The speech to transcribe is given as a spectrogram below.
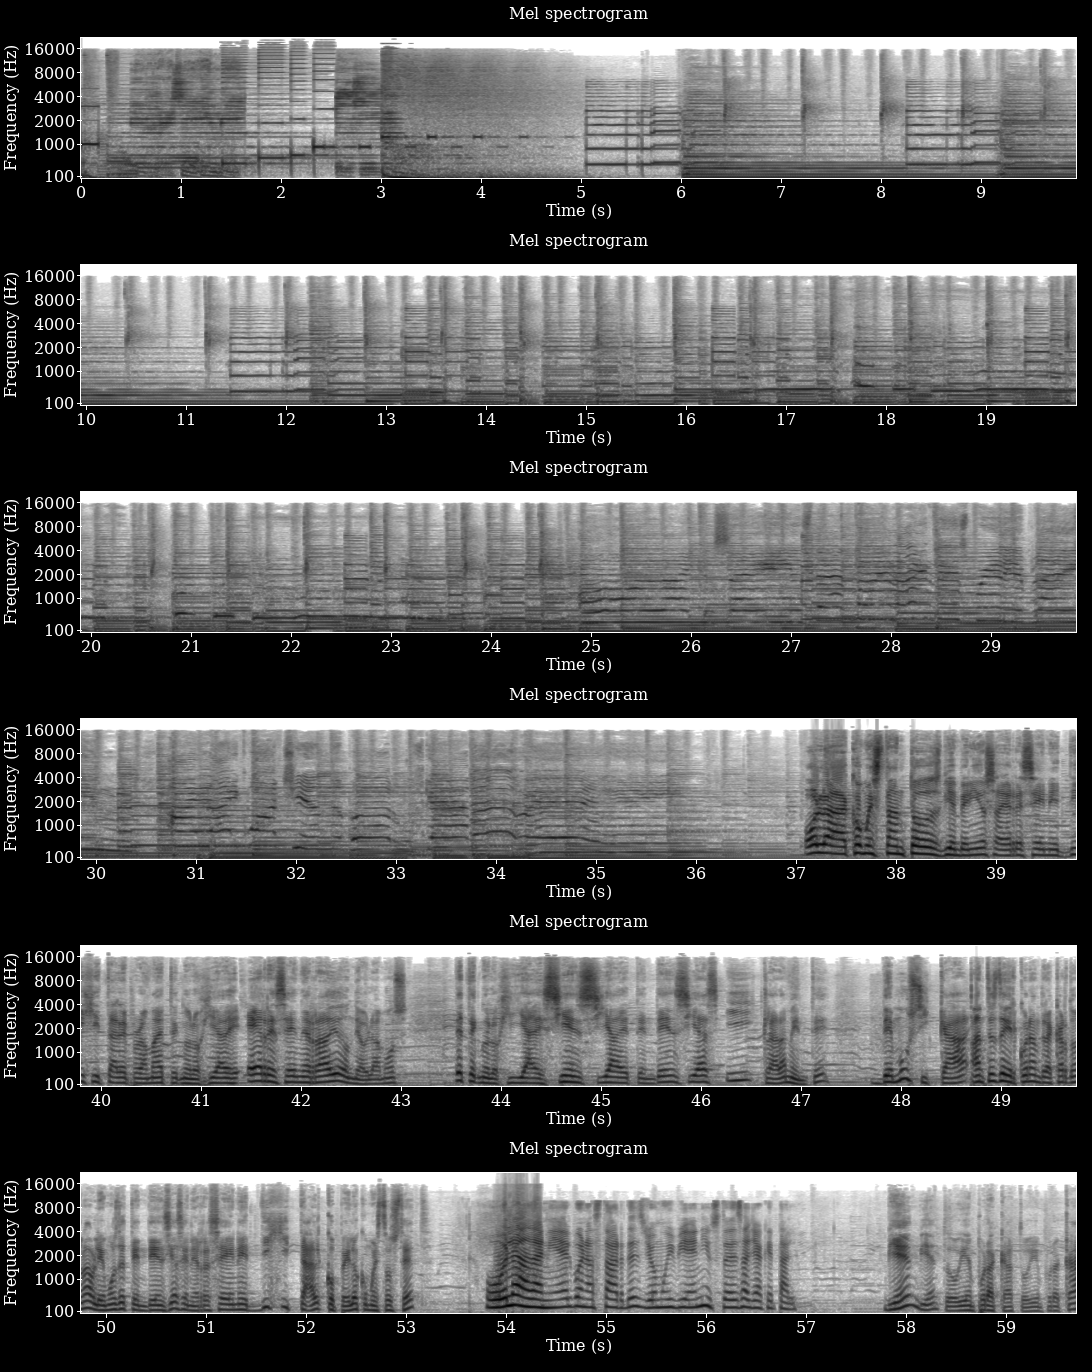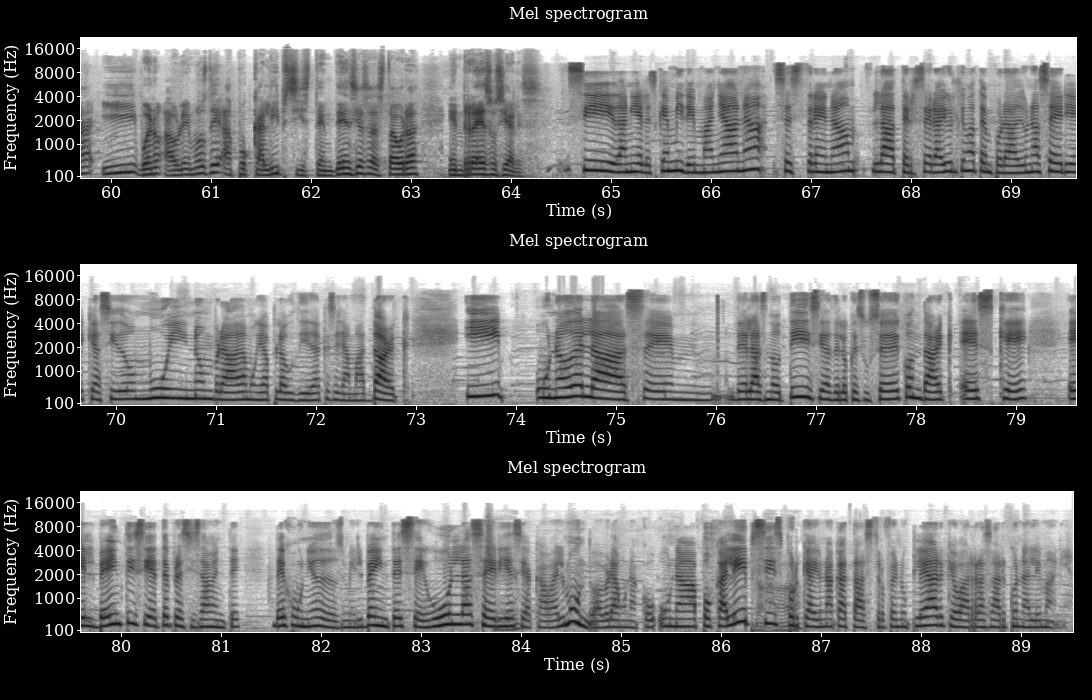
Hola, ¿cómo están todos? Bienvenidos a RCN Digital, el programa de tecnología de RCN Radio, donde hablamos de tecnología, de ciencia, de tendencias y claramente de música. Antes de ir con Andrea Cardona, hablemos de tendencias en RCN Digital. Copelo, ¿cómo está usted? Hola Daniel, buenas tardes, yo muy bien, ¿y ustedes allá qué tal? Bien, bien, todo bien por acá, todo bien por acá. Y bueno, hablemos de apocalipsis, tendencias a esta hora en redes sociales. Sí, Daniel, es que mire, mañana se estrena la tercera y última temporada de una serie que ha sido muy nombrada, muy aplaudida, que se llama Dark. Y una de las, eh, de las noticias de lo que sucede con Dark es que el 27 precisamente de junio de 2020, según la serie, Sí. se acaba el mundo. Habrá una, una apocalipsis Ajá. porque hay una catástrofe nuclear que va a arrasar con Alemania.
